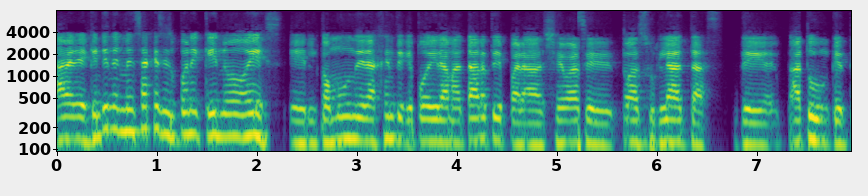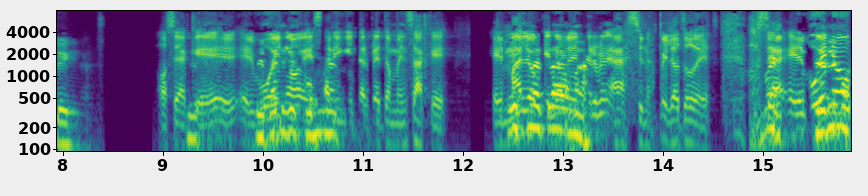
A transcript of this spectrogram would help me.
A ver, el que entiende el mensaje se supone que no es el común de la gente que puede ir a matarte para llevarse todas sus latas de atún que tengas. O sea que el, bueno es alguien que interpreta un mensaje. El malo que no le interpreta hace una pelotudez. O sea, el bueno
